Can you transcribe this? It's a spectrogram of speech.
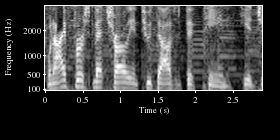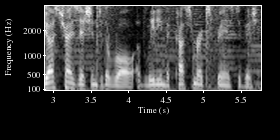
When I first met Charlie in 2015, he had just transitioned to the role of leading the customer experience division.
